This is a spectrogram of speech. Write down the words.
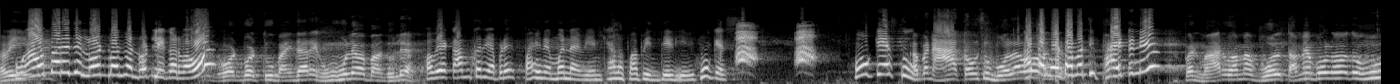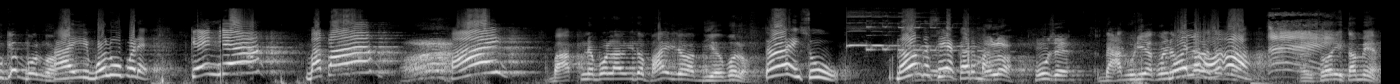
હવે હું આવતો રહેજે લોટ બાંધવા રોટલી કરવા હો? લોટ બોટ તું બાંધા રે હું હું લેવા બાંધું લે. હવે એક કામ કરીએ આપણે ભાઈને મનાવીએ ને કે હાલો ભાભીને તેડી આવી હું કેસ? હું કેસ તું? પણ આ કહું છું બોલાવો આ મોઢામાંથી ફાઈટ ને? પણ મારું આમાં બોલ તમે બોલો તો હું કેમ બોલવા? હા એ બોલવું પડે. કેમ ગયા? બાપા? હાય? બાપને બોલાવી તો ભાઈ જવાબ દે બોલો. તઈ શું? નંગ છે ઘરમાં. બોલો શું છે? દારૂડિયા કોઈ બોલો સોરી તમે.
